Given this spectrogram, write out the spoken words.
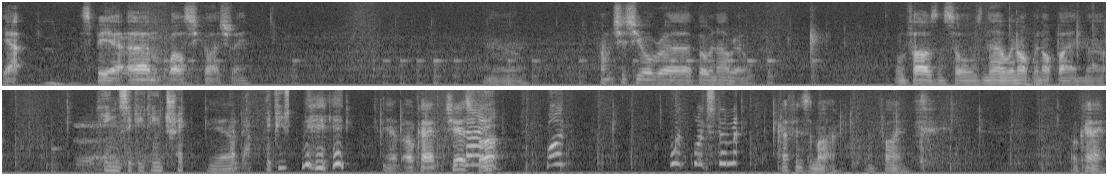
Yeah, spear. Um, what else you got actually? No. How much is your uh, bow and arrow? One thousand souls. No, we're not. We're not buying that. Things are getting tricky. Yeah. If you Yep. Okay. Cheers for Hey, that. what? What? What's the matter? Nothing's the matter. I'm fine. Okay.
